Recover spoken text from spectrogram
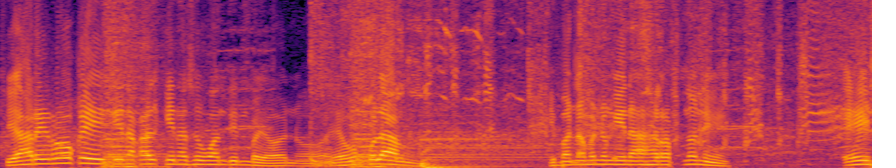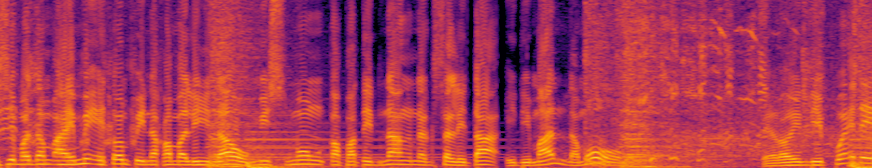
Si Harry Roque, kinaka- kinasuhan din ba yon? Oh, ewan ko lang. Iba naman yung hinaharap nun eh. Eh si Madam Aimee, ito ang pinakamalinaw. Mismong kapatid nang nagsalita, idemanda mo. Pero hindi pwede.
